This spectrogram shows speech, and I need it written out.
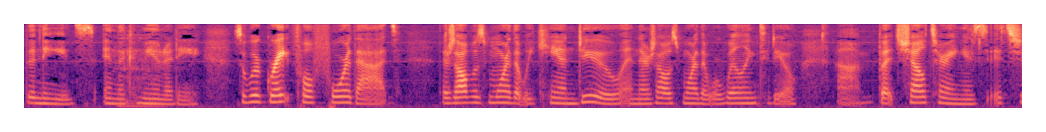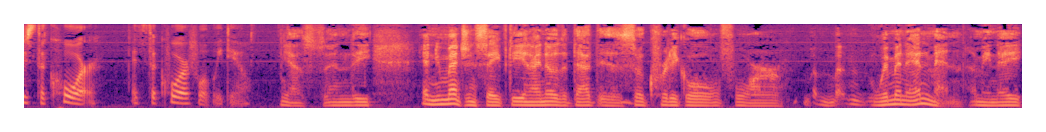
the needs in the mm-hmm. community. So we're grateful for that. There's always more that we can do, and there's always more that we're willing to do. Um, but sheltering is it's just the core. It's the core of what we do. Yes, and the and you mentioned safety, and I know that that is so critical for women and men. I mean, they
